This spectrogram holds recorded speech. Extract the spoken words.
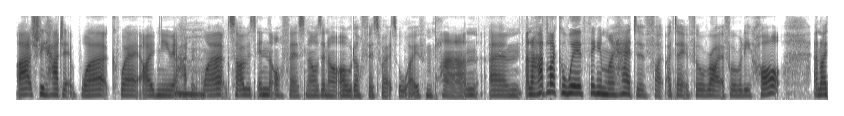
I actually had it at work where I knew it hadn't mm. worked. So I was in the office, and I was in our old office where it's all open plan, um, and I had like a weird thing in my head of like I don't feel right. I feel really hot, and I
